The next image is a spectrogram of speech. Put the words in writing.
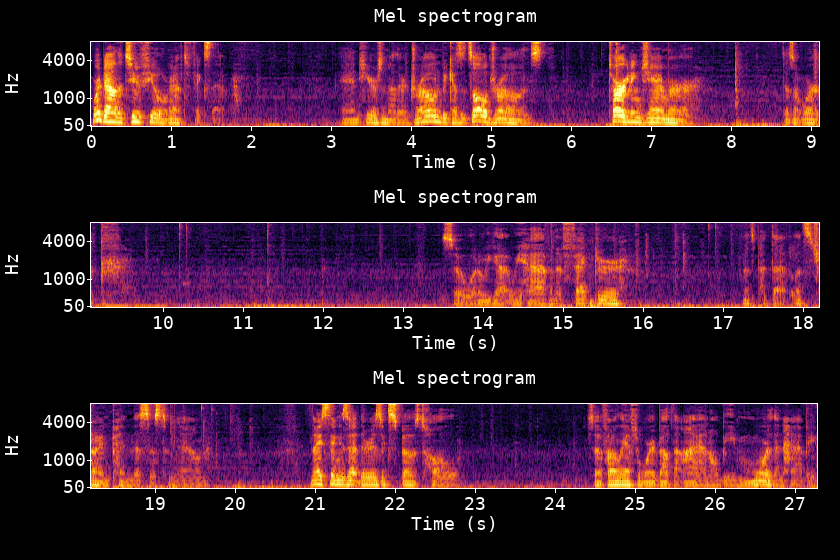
We're down to two fuel. We're going to have to fix that. And here's another drone, because it's all drones. Targeting jammer. Doesn't work. So what do we got? We have an effector. Let's put that, let's try and pin this system down. Nice thing is that there is exposed hull. So if I only have to worry about the ion, I'll be more than happy.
